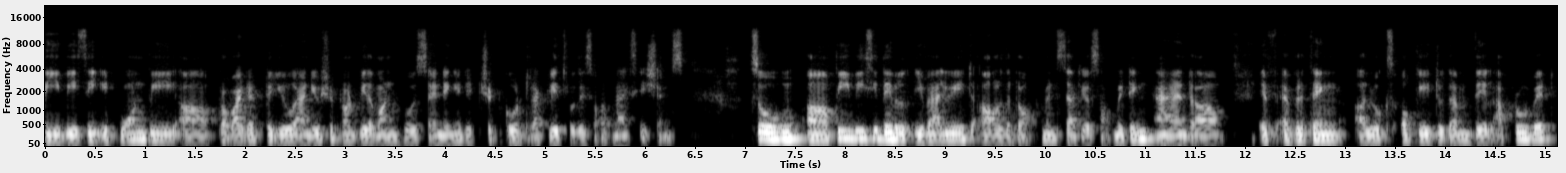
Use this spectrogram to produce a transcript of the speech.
PEBC. It won't be uh, provided to you and you should not be the one who is sending it. It should go directly through these organizations. So uh, PEBC, they will evaluate all the documents that you're submitting. And uh, if everything uh, looks okay to them, they'll approve it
